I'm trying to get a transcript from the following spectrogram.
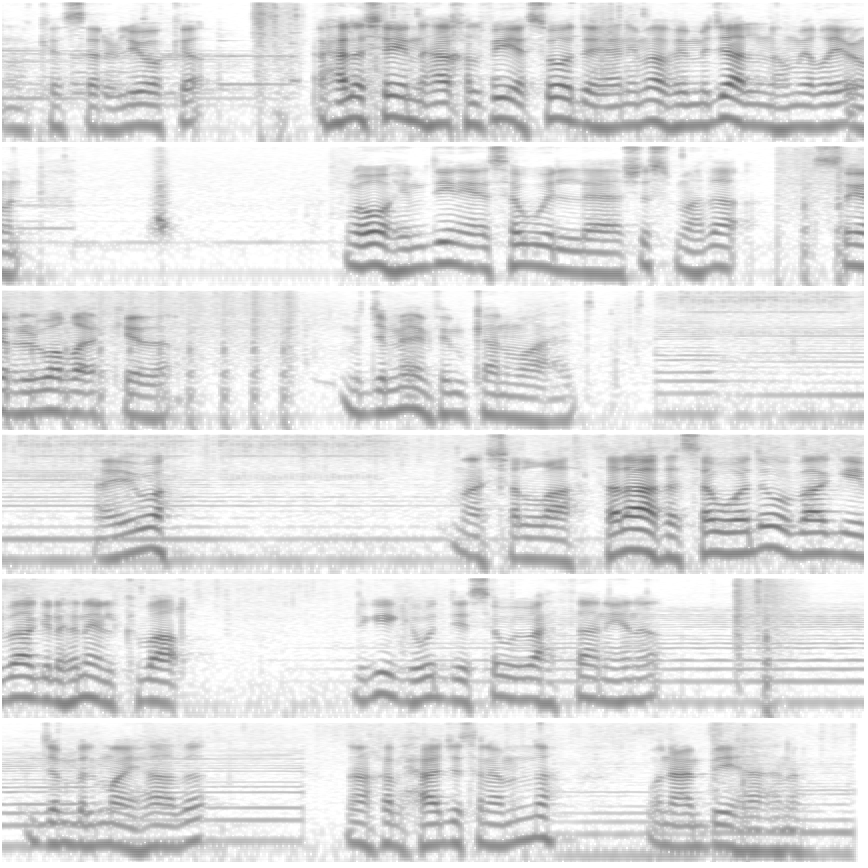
نكسر اليوكا. أحلى شيء إنها خلفية سودة يعني ما في مجال إنهم يضيعون. أوه يمديني أسوي ال- شو اسمه ذا تصير الوضع كذا. متجمعين في مكان واحد. أيوه. ما شاء الله. ثلاثة سودوا وباقي باقي الاثنين الكبار. دقيقة ودي أسوي واحد ثاني هنا جنب الماي هذا. ناخذ حاجتنا منه ونعبيها هنا.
